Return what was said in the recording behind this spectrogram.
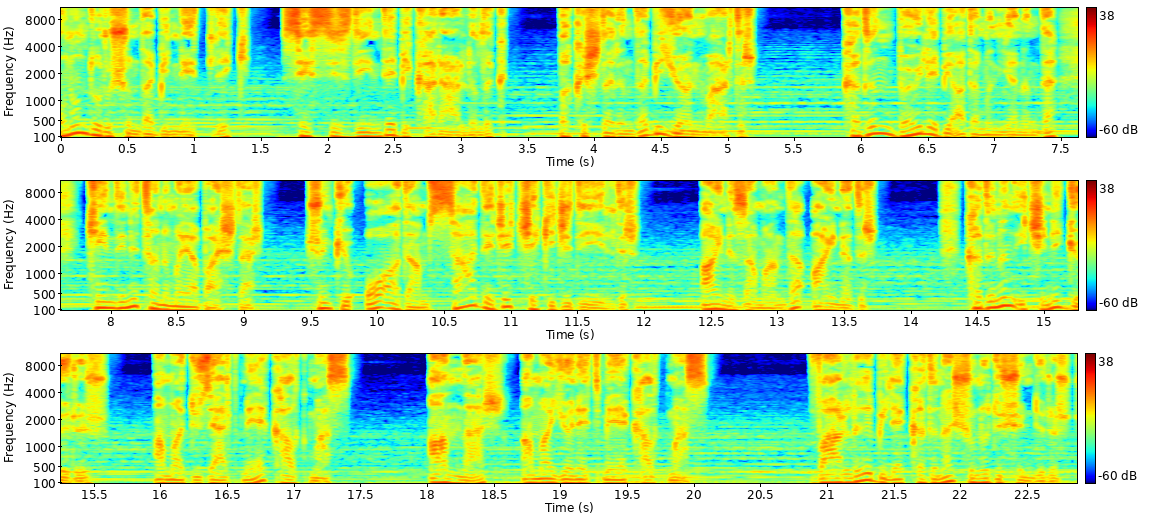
Onun duruşunda bir netlik, sessizliğinde bir kararlılık, bakışlarında bir yön vardır. Kadın böyle bir adamın yanında kendini tanımaya başlar. Çünkü o adam sadece çekici değildir. Aynı zamanda aynadır. Kadının içini görür ama düzeltmeye kalkmaz. Anlar ama yönetmeye kalkmaz. Varlığı bile kadına şunu düşündürür.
